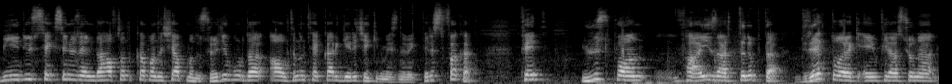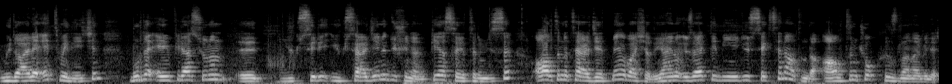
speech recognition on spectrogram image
1780 üzerinde haftalık kapanış yapmadığı sürece burada altının tekrar geri çekilmesini bekleriz. Fakat FED 100 puan faiz arttırıp da direkt olarak enflasyona müdahale etmediği için burada enflasyonun e, yükseli, yükseleceğini düşünen piyasa yatırımcısı altını tercih etmeye başladı. Yani özellikle 1780 altında altın çok hızlanabilir.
